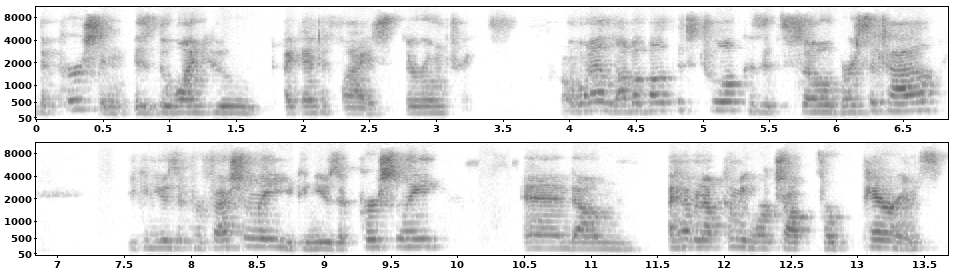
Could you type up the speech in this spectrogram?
the person is the one who identifies their own traits. Oh. What I love about this tool, because it's so versatile, you can use it professionally, you can use it personally. And um, I have an upcoming workshop for parents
